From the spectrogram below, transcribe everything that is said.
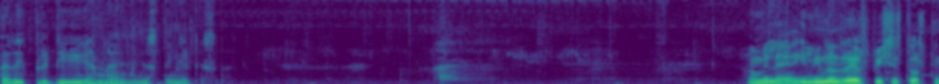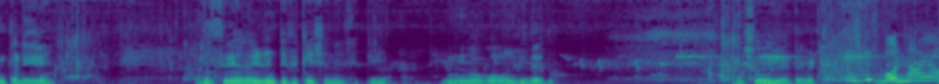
very pretty and nice thing it is. ಆಮೇಲೆ ಇಲ್ಲಿ ಇನ್ನೊಂದು ರೇರ್ ಸ್ಪೀಶೀಸ್ ತೋರಿಸ್ತೀನಿ ತಡಿ ಅದ್ರ ಸರಿಯಾಗಿ ಐಡೆಂಟಿಫಿಕೇಷನೇ ಸಿಕ್ಕಿಲ್ಲ ಇಲ್ಲೆಲ್ಲೋ ಒಂದಿದೆ ಅದು show late wait Is this Bonaya?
